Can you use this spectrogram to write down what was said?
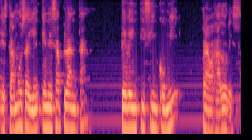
estamos ahí en, esa planta de 25 mil trabajadores.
